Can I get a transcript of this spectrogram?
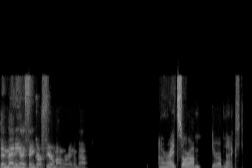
that many, I think, are fear mongering about. All right, Saurabh, you're up next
